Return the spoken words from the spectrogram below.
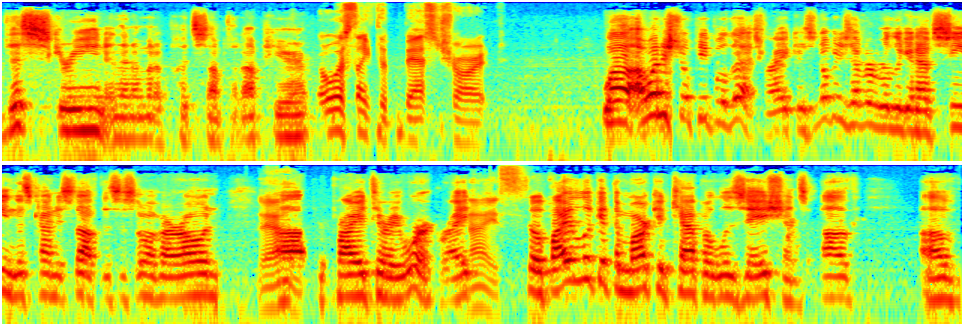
this screen, and then I'm going to put something up here. Almost like the best chart. Well, I want to show people this, right? Because nobody's ever really going to have seen this kind of stuff. This is some of our own Yeah. uh, proprietary work, right? Nice. So if I look at the market capitalizations of of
